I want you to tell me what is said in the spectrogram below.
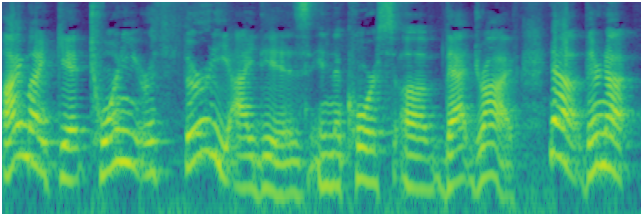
I might get 20 or 30 ideas in the course of that drive. Now, they're not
